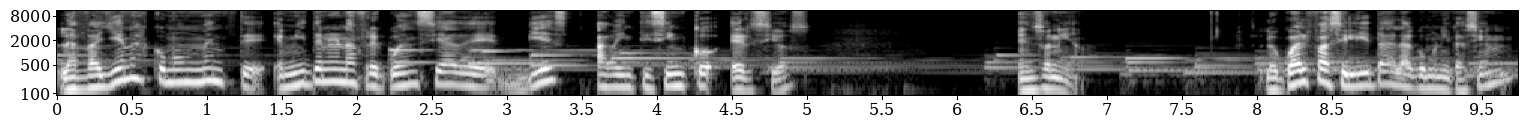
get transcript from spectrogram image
Las ballenas comúnmente emiten una frecuencia de 10 a 25 hercios en sonido, lo cual facilita la comunicación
